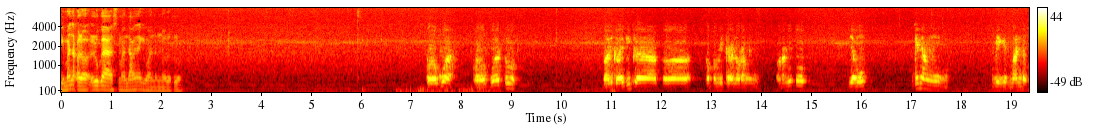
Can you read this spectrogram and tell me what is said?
gimana kalau lu gas? Mandangnya gimana menurut lu? Kalau gua kalau gua tuh balik lagi ke ke ke pemikiran orang orang itu. Ya mung- mungkin yang bikin mandek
